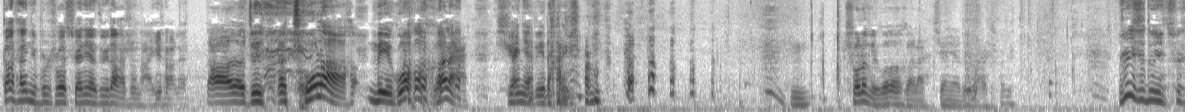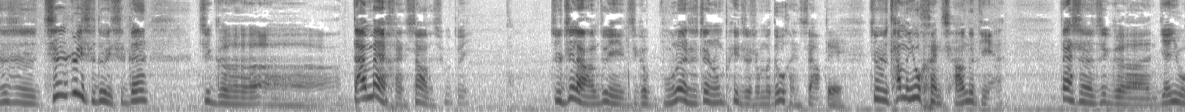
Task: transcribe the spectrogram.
刚才你不是说悬念最大是哪一场来？啊！对，呃除了美国和荷兰，悬念最大的一场。嗯，除了美国和荷兰，悬念最大的一场比赛。瑞士队确实是，其实瑞士队是跟这个呃丹麦很像的球队，就这两个队，这个不论是阵容配置什么都很像，对，就是他们有很强的点，但是这个也有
